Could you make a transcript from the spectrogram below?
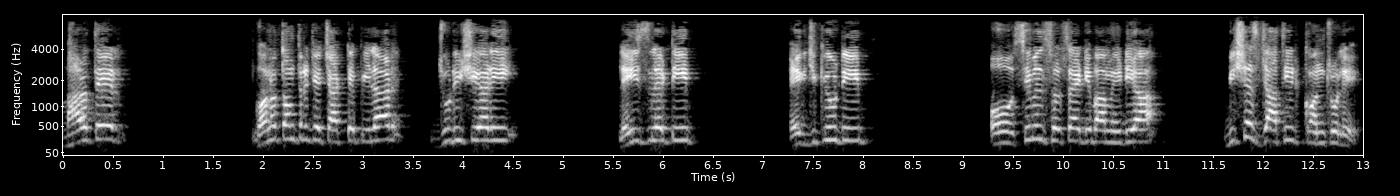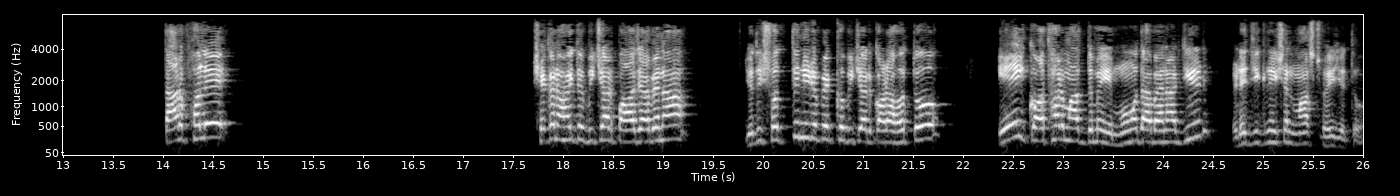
ভারতের গণতন্ত্রের যে চারটে পিলার জুডিশিয়ারি লেজিসলেটিভ এক্সিকিউটিভ ও সিভিল সোসাইটি বা মিডিয়া বিশেষ জাতির কন্ট্রোলে তার ফলে সেখানে হয়তো বিচার পাওয়া যাবে না। যদি সত্যি নিরপেক্ষ বিচার করা হতো, এই কথার মাধ্যমে মমতা ব্যানার্জির রেজিগনেশন মাস্ট হয়ে যেত।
